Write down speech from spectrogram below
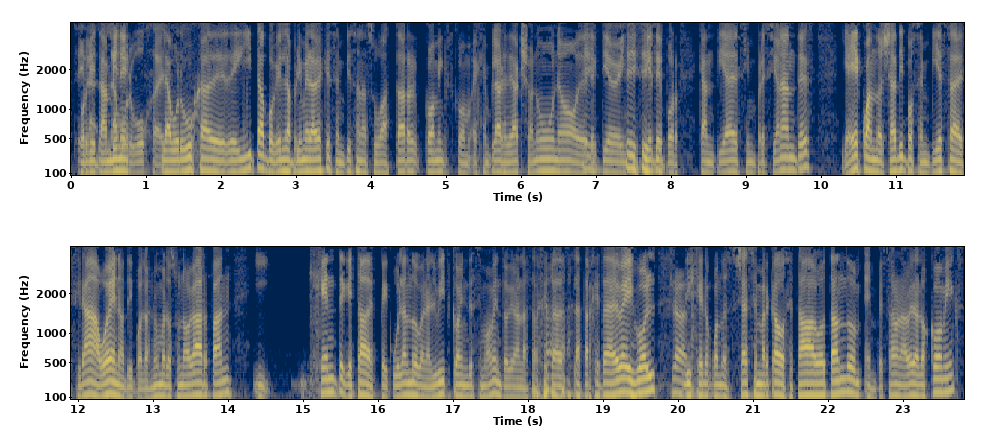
Sí, porque la- también la burbuja es- la burbuja de, de guita, porque es la primera vez que se empiezan a subastar cómics como ejemplares de Action 1 o de Sí, Detective sí, 27 sí, sí. por cantidades impresionantes, y ahí es cuando ya tipo se empieza a decir, ah, bueno, tipo los números uno garpan y gente que estaba especulando con el Bitcoin de ese momento, que eran las tarjetas, las tarjetas de béisbol, Claro. dijeron, cuando ya ese mercado se estaba agotando, empezaron a ver a los cómics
